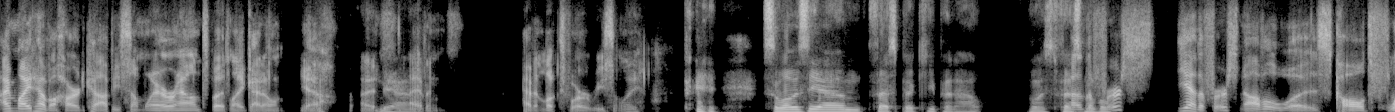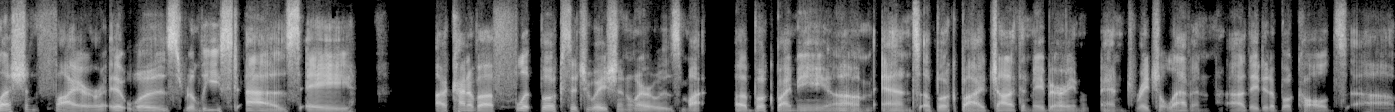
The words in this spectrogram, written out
I might have a hard copy somewhere around, but like I don't, yeah, I, yeah, I haven't haven't looked for it recently. so, what was the um first book you put out? What was the first uh, the novel? first, yeah, the first novel was called Flesh and Fire. It was released as a, a kind of a flip book situation where it was my a book by me um, and a book by Jonathan Maberry and, and Rachael Lavin. Uh, they did a book called um,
